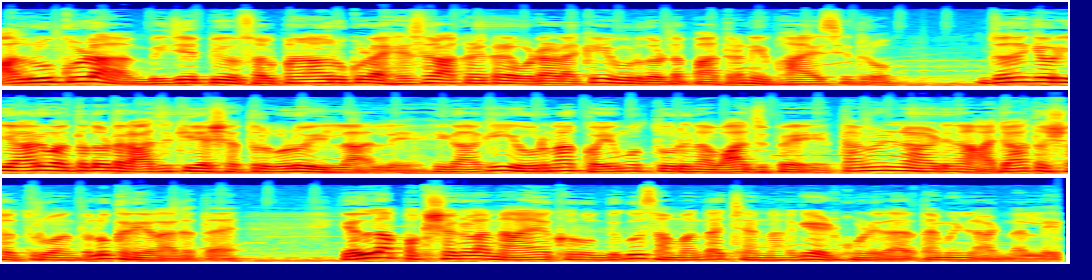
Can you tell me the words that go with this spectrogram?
ಆದರೂ ಕೂಡ ಬಿಜೆಪಿ ಸ್ವಲ್ಪನಾದರೂ ಕೂಡ ಹೆಸರು ಆ ಕಡೆ ಕಡೆ ಓಡಾಡಕ್ಕೆ ಇವರು ದೊಡ್ಡ ಪಾತ್ರ ನಿಭಾಯಿಸಿದರು. ಜೊತೆಗೆ ಇವ್ರಿಗೆ ಯಾರಿಗೂ ಅಂಥ ದೊಡ್ಡ ರಾಜಕೀಯ ಶತ್ರುಗಳು ಇಲ್ಲ ಅಲ್ಲಿ. ಹೀಗಾಗಿ ಇವ್ರನ್ನ ಕೊಯಮತ್ತೂರಿನ ವಾಜಪೇಯಿ, ತಮಿಳುನಾಡಿನ ಅಜಾತ ಶತ್ರು ಅಂತಲೂ ಕರೆಯಲಾಗುತ್ತೆ. ಎಲ್ಲ ಪಕ್ಷಗಳ ನಾಯಕರೊಂದಿಗೂ ಸಂಬಂಧ ಚೆನ್ನಾಗಿ ಇಟ್ಕೊಂಡಿದ್ದಾರೆ ತಮಿಳುನಾಡಿನಲ್ಲಿ.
